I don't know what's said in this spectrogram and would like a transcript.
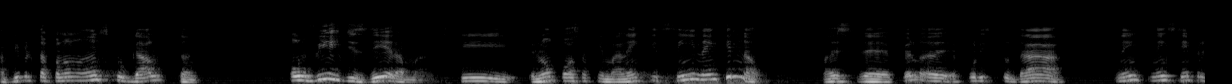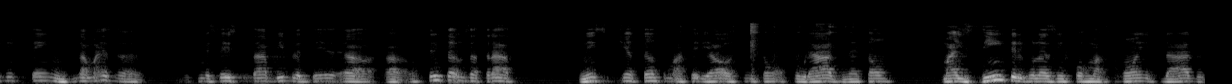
a Bíblia está falando antes que o galo cante. Ouvir dizer, amados, que eu não posso afirmar nem que sim, nem que não. Mas é, pelo, é, por estudar, nem, nem sempre a gente tem, ainda mais, a, eu comecei a estudar a Bíblia de, a, a, uns 30 anos atrás, nem se tinha tanto material assim tão apurado, né, tão mais íntegro nas informações dadas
